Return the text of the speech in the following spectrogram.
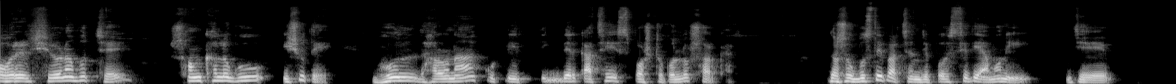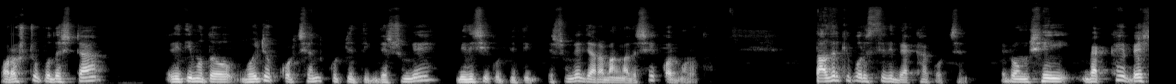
খবরের শিরোনাম হচ্ছে, সংখ্যালঘু ইস্যুতে ভুল ধারণা কূটনীতিকদের কাছে স্পষ্ট করল সরকার। দর্শক, বুঝতেই পারছেন যে পরিস্থিতি এমনই যে পররাষ্ট্র উপদেষ্টা রীতিমতো বৈঠক করছেন কূটনীতিকদের সঙ্গে, বিদেশি কূটনীতিকদের সঙ্গে যারা বাংলাদেশে কর্মরত। তাদেরকে পরিস্থিতি ব্যাখ্যা করছেন এবং সেই ব্যাখ্যায় বেশ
